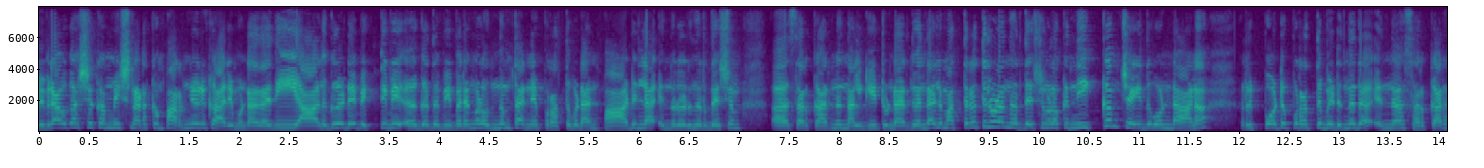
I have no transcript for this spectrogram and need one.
വിവരാവകാശ കമ്മീഷൻ അടക്കം പറഞ്ഞൊരു കാര്യമുണ്ട്. അതായത് ഈ ആളുകളുടെ വ്യക്തിഗത വിവരങ്ങളൊന്നും തന്നെ പുറത്തുവിടാൻ പാടില്ല എന്നുള്ളൊരു നിർദ്ദേശം സർക്കാരിന് നൽകിയിട്ടുണ്ടായിരുന്നു. എന്തായാലും അത്തരത്തിലുള്ള നിർദ്ദേശങ്ങളൊക്കെ നീക്കം ചെയ്തുകൊണ്ടാണ് റിപ്പോർട്ട് പുറത്തുവിടുന്നത് എന്ന് സർക്കാർ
